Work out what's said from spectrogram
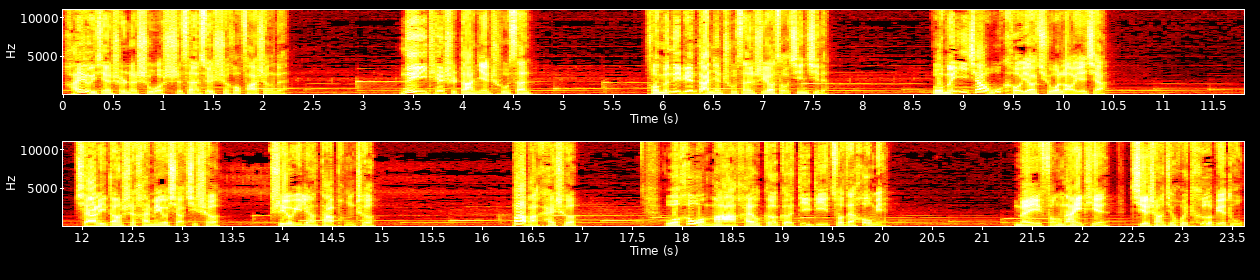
还有一件事呢，是我十三岁时候发生的。那一天是大年初三，我们那边大年初三是要走亲戚的。我们一家五口要去我姥爷家，家里当时还没有小汽车，只有一辆大篷车。爸爸开车，我和我妈还有哥哥弟弟坐在后面。每逢那一天，街上就会特别堵。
